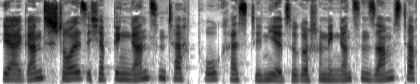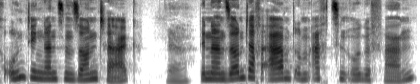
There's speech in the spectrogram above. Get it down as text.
Ja, ganz stolz. Ich habe den ganzen Tag prokrastiniert, sogar schon den ganzen Samstag und den ganzen Sonntag. Ja. Bin dann Sonntagabend um 18 Uhr gefahren.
